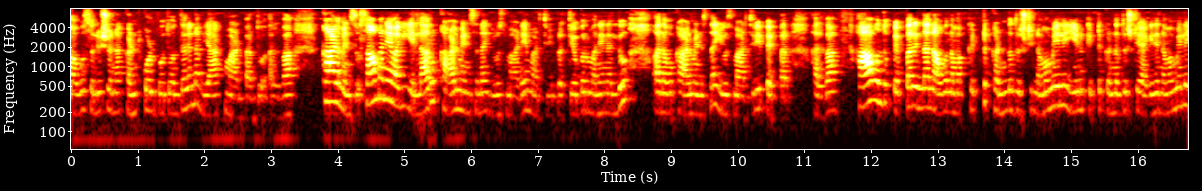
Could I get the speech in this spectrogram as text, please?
ನಾವು ಸೊಲ್ಯೂಷನ್ ಕಂಡುಕೊಳ್ಬೋದು ಅಂತಲೇ ನಾವು ಯಾಕೆ ಮಾಡಬಾರ್ದು ಅಲ್ವಾ? ಕಾಳುಮೆಣಸು ಸಾಮಾನ್ಯವಾಗಿ ಎಲ್ಲರೂ ಕಾಳುಮೆಣಸನ್ನ ಯೂಸ್ ಮಾಡೇ ಮಾಡ್ತೀವಿ. ಪ್ರತಿಯೊಬ್ಬರ ಮನೆಯಲ್ಲೂ ನಾವು ಕಾಳುಮೆಣಸನ್ನ ಯೂಸ್ ಮಾಡ್ತೀವಿ ಪೆಪ್ಪರ್ ಅಲ್ವಾ? ಆ ಒಂದು ಪೆಪ್ಪರಿಂದ ನಾವು ನಮ್ಮ ಕೆಟ್ಟ ಕಣ್ಣು ದೃಷ್ಟಿ, ನಮ್ಮ ಮೇಲೆ ಏನು ಕೆಟ್ಟ ಕಣ್ಣು ದೃಷ್ಟಿ ಆಗಿದೆ, ನಮ್ಮ ಮೇಲೆ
